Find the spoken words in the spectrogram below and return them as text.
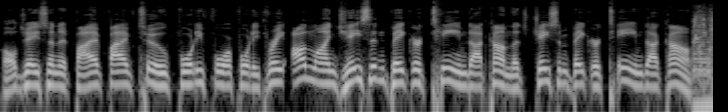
Call Jason at 552 4443. Online, jasonbakerteam.com. That's jasonbakerteam.com.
